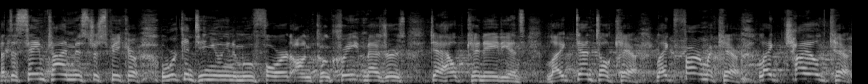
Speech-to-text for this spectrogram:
At the same time, Mr. Speaker, we're continuing to move forward on concrete measures to help Canadians, like dental care, like pharmacare, like child care.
